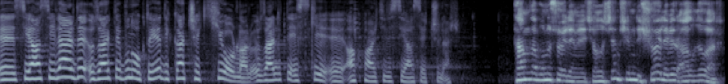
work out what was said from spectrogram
e, siyasiler de özellikle bu noktaya dikkat çekiyorlar. Özellikle eski e, AK Partili siyasetçiler. Tam da bunu söylemeye çalışacağım. Şimdi şöyle bir algı var.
